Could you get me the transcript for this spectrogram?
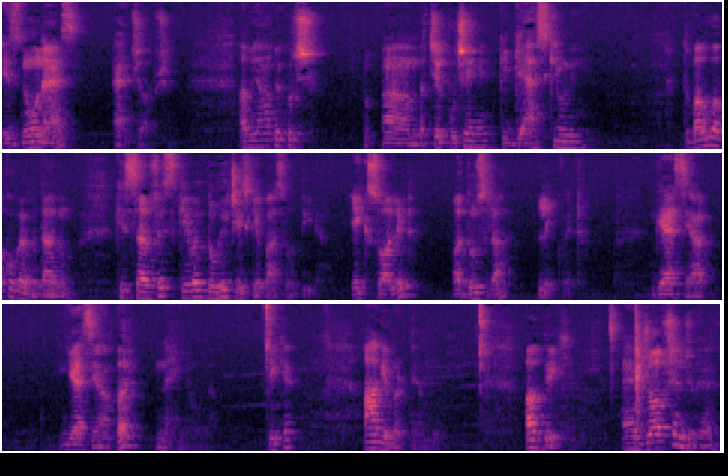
Is known as adsorption. अब यहाँ पे कुछ आ, बच्चे पूछेंगे कि गैस क्यों नहीं? तो बाबू आपको मैं बता दूँ कि सरफेस केवल दो ही चीज़ के पास होती है एक सॉलिड और दूसरा लिक्विड गैस यहाँ गैस यहाँ पर नहीं होगा। ठीक है? आगे बढ़ते हैं हम लोग। अब देखिए एब्जॉर्प्शन जो है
